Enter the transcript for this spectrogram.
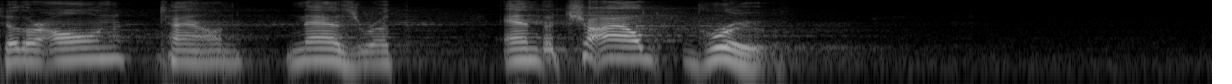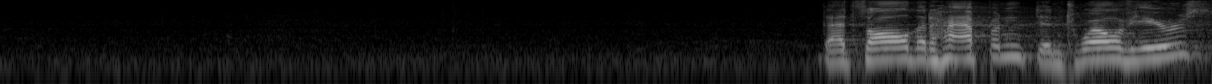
to their own town, Nazareth, and the child grew. That's all that happened in 12 years?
